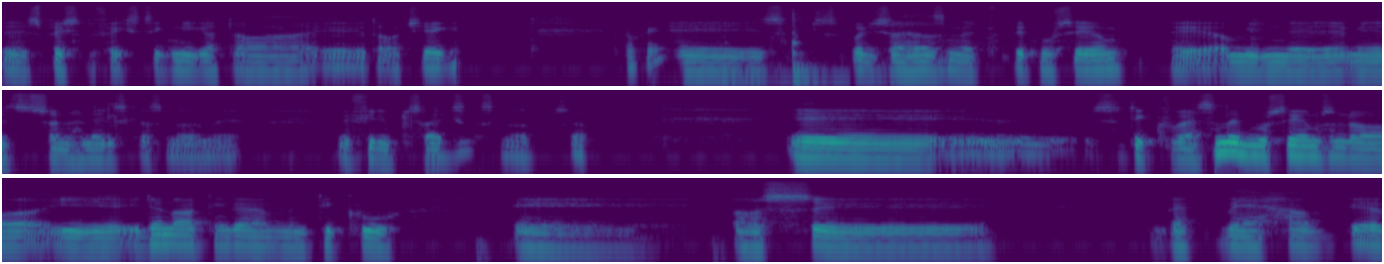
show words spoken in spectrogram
øh, special effects teknikker, der var, øh, der var tjekke. Okay. Øh, så, hvor de så havde sådan et, et museum, øh, og min, øh, min ældste søn, han elsker sådan noget med, med filmtricks Mhm. og sådan noget. Så, øh, så det kunne være sådan et museum, som der var i, i den retning der, men det kunne øh, også, øh, hvad, hvad, har, hvad,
